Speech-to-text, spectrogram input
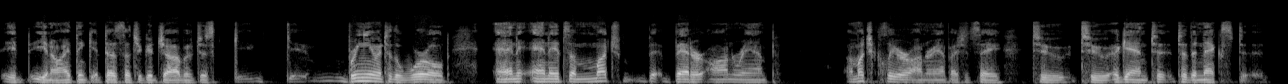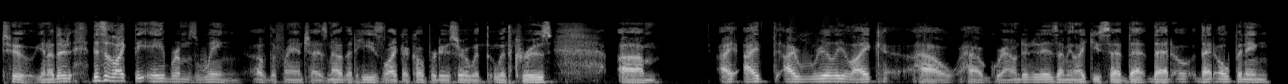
It you know, I think it does such a good job of just bringing you into the world, and and it's a much b- better on ramp. A much clearer on ramp, I should say, to to again to, to the next two. You know, there, this is like the Abrams wing of the franchise. Now that he's like a co-producer with with Cruise, um, I, I I really like how how grounded it is. I mean, like you said, that that that opening,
